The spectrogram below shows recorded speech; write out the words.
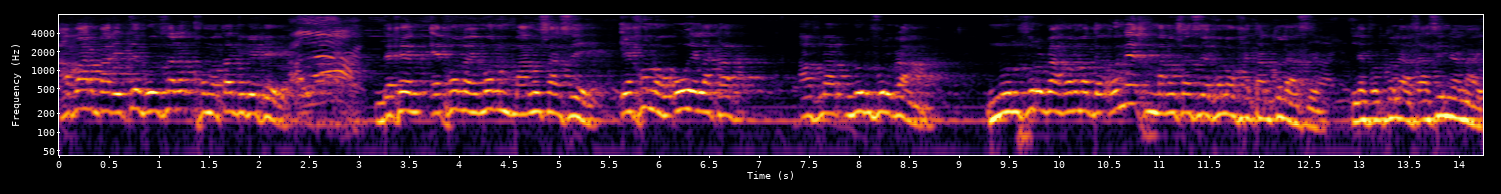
আবার বাড়িতে পৌঁছার ক্ষমতা দিবে কে? দেখেন, এখনও এমন মানুষ আছে, এখনও ও এলাকার আপনার নূরপুর গ্রাম। নূরপুর গ্রামের মধ্যে অনেক মানুষ আছে এখনও খেতার তোলে আছে লেফর তোলে আছে আসি না নাই?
